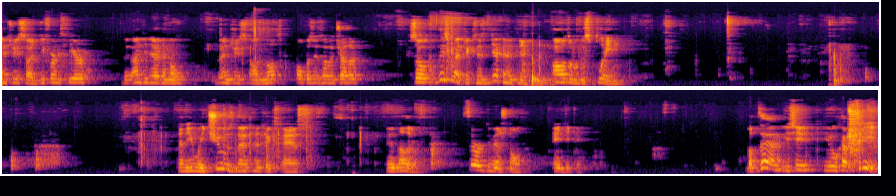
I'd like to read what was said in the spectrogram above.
entries are different here, the anti-diagonal entries are not opposites of each other. So this matrix is definitely out of this plane. And you may choose that matrix as another third-dimensional entity. But then, you see, you have three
